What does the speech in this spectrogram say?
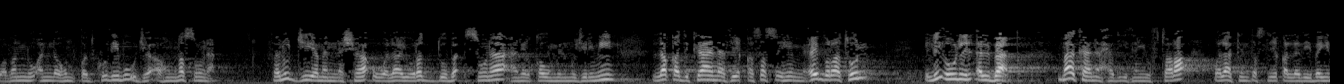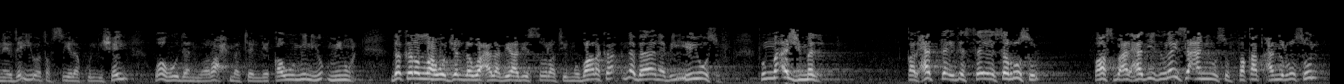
وظنوا أنهم قد كذبوا جاءهم نصرنا فنجي من نشاء ولا يرد بأسنا عن القوم المجرمين لقد كان في قصصهم عبرة لأولي الألباب. ما كان حديثا يفترى ولكن تصديق الذي بين يديه وتفصيل كل شيء وهدى ورحمة لقوم يؤمنون. ذكر الله جل وعلا في هذه السورة المباركة نبأ نبيه يوسف ثم أجمل قال حتى إذا استيأس الرسل فأصبح الحديث ليس عن يوسف فقط عن الرسل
